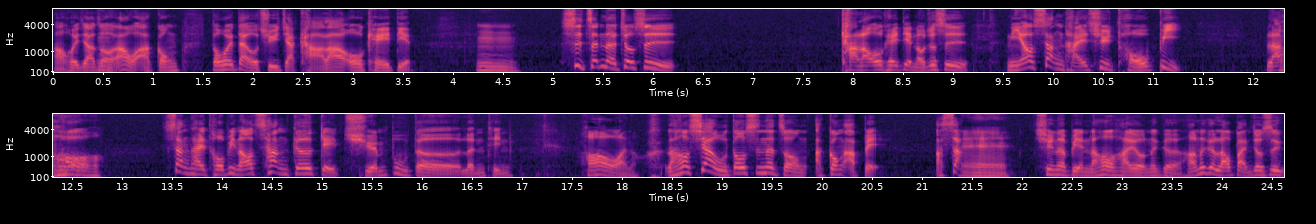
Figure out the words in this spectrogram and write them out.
然后回家之后，嗯。然后我阿公都会带我去一家卡拉 OK 店，嗯嗯，是真的就是卡拉 OK 店哦，就是你要上台去投币，然后哦。上台投币，然后唱歌给全部的人听，好好玩哦。然后下午都是那种阿公阿伯阿上哎，去那边，然后还有那个好那个老板就是，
